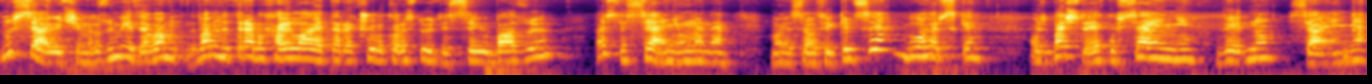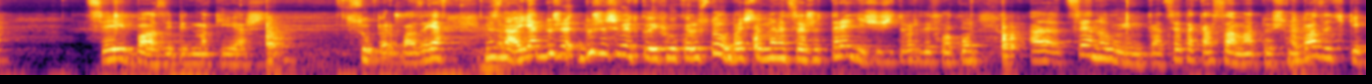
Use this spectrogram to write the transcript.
ну, сяючим, розумієте? Вам, вам не треба хайлайтер, якщо ви користуєтесь цією базою. Бачите, сяєння у мене моє селфі-кільце блогерське. Ось бачите, як у сяєнні видно сяєння цієї бази під макіяж. Супер база. Я не знаю, я дуже, дуже швидко їх використовую. Бачите, в мене це вже третій чи четвертий флакон. А це новинка. Це така сама точно база, тільки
